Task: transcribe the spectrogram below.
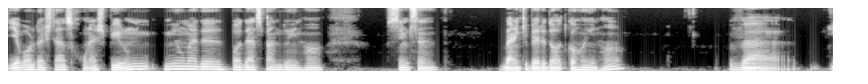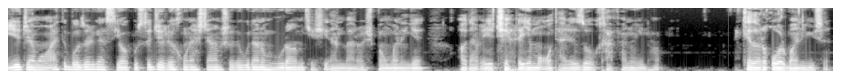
یه بار داشته از خونش بیرون می اومده با دستبند و اینها. سیمسن برای اینکه بره دادگاه و اینها. و یه جماعت بزرگ از سیاپوسته جلوی خونش جمع شده بودن و هورا میکشیدن براش به عنوان یه آدم یه چهره معترض و خفن و اینها. که داره قربانی میشه.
